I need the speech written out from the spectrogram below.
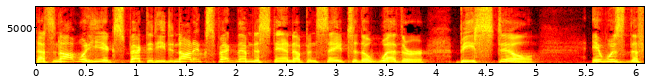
That's not what he expected. He did not expect them to stand up and say to the weather, Be still. It was the,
